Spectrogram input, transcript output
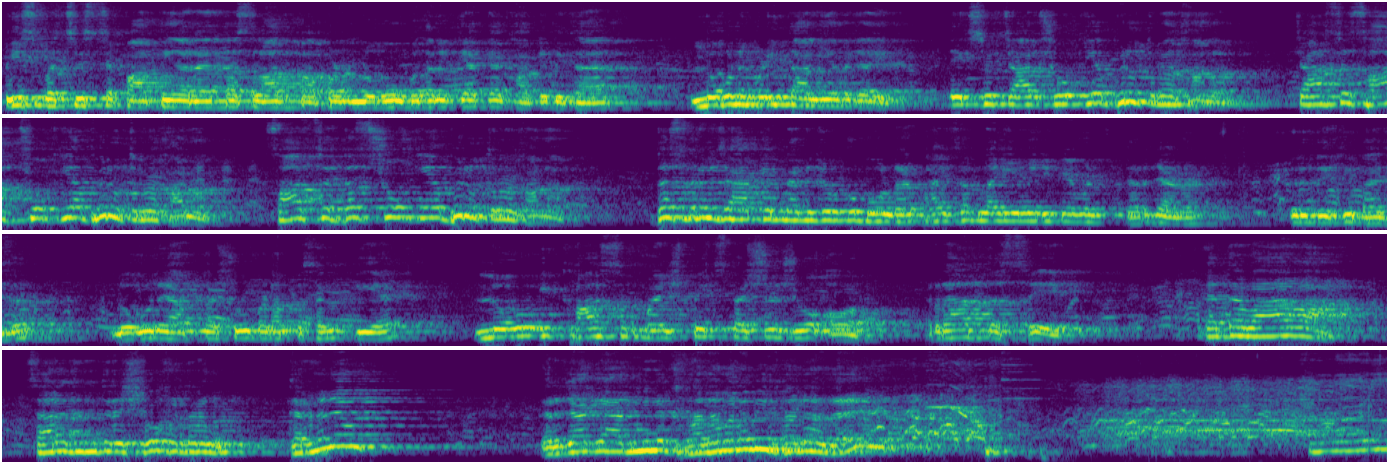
बीस पच्चीस चपातियाँ रहता, सलाद, पापड़, लोगों को पता नहीं क्या क्या खा के दिखाया। लोगों ने बड़ी तालियाँ बजाई। एक से चार शो किया, फिर उतना खाना। चार से सात शो किया, फिर उतना खाना। सात से दस शो किया, फिर उतना खाना। दस बजे जाके मैनेजर को बोल रहा है, भाई साहब, लाइए मेरी पेमेंट घर जाना। फिर देखिए, भाई साहब, लोगों ने आपका शो बड़ा पसंद किया है। लोगों की खास फरमाइश पे स्पेशल शो और, रात दस से एक। कहते वाह वाह सारा दिन तेरे शो कर रहा। हूँ करने जाऊँ? घर जाके आदमी ने खाना वाला भी खाना होता है। भाई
